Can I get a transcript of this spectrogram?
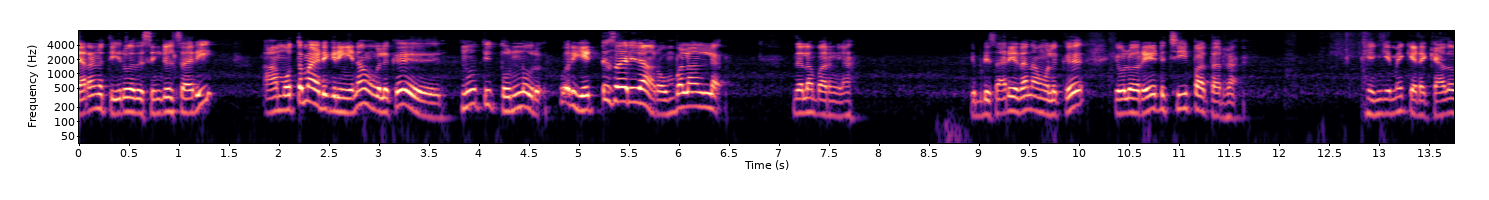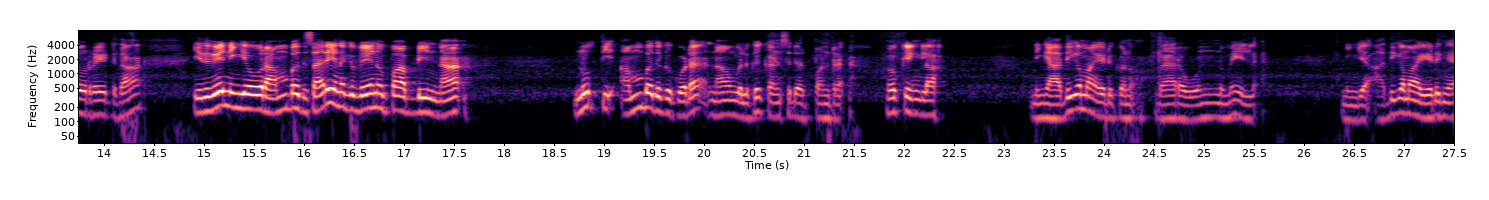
இரநூத்தி இருபது சிங்கிள் சாரீ மொத்தமாக எடுக்கிறீங்கன்னா உங்களுக்கு நூற்றி தொண்ணூறு. ஒரு எட்டு saree தான். ரொம்பலாம் இல்லை. இதெல்லாம் பாருங்களேன். இப்படி சாரியை தான் நான் உங்களுக்கு இவ்வளோ ரேட்டு சீப்பாக தர்றேன். எங்கேயுமே கிடைக்காத ஒரு ரேட்டு தான். இதுவே நீங்கள் ஒரு ஐம்பது சாரி எனக்கு வேணும்ப்பா அப்படின்னா நூற்றி ஐம்பதுக்கு கூட நான் உங்களுக்கு கன்சிடர் பண்ணுறேன் ஓகேங்களா? நீங்கள் அதிகமாக எடுக்கணும். வேறு ஒன்றுமே இல்லை. நீங்கள் அதிகமாக எடுங்க.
